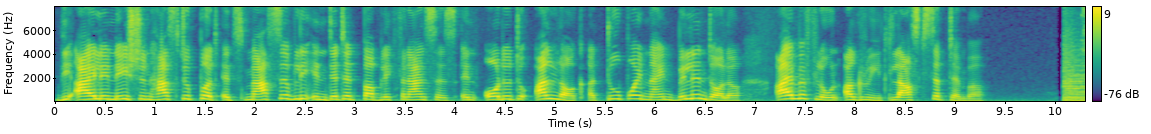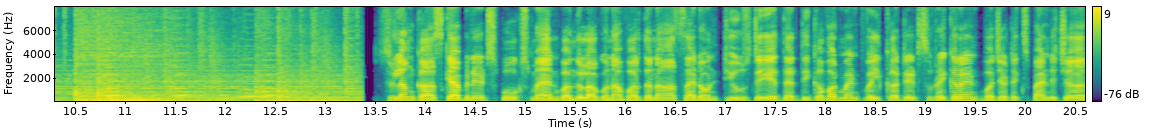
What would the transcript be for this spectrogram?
The island nation has to put its massively indebted public finances in order to unlock a $2.9 billion IMF loan agreed last September. Sri Lanka's cabinet spokesman Bandula Gunawardena said on Tuesday that the government will cut its recurrent budget expenditure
